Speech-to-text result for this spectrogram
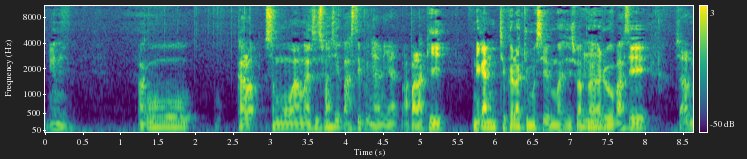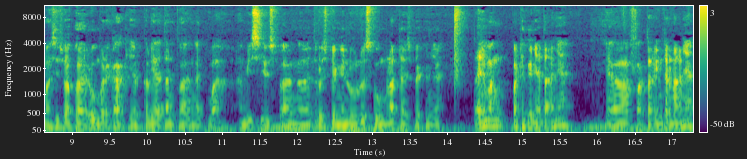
ini. Aku kalau semua mahasiswa sih pasti punya niat, apalagi ini kan juga lagi musim mahasiswa baru, pasti saat mahasiswa baru mereka kelihatan banget, wah ambisius banget, terus pengen lulus kumlat dan sebagainya. Tapi emang pada kenyataannya ya faktor internalnya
